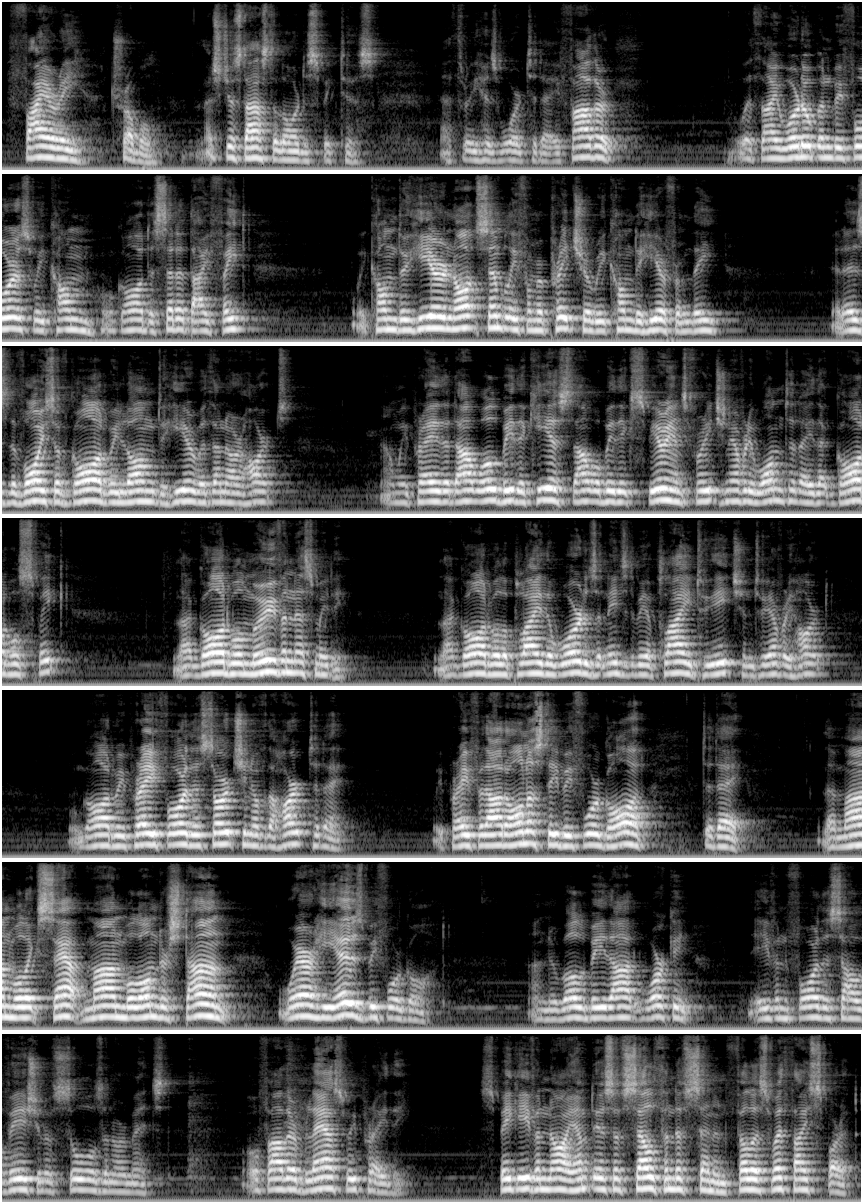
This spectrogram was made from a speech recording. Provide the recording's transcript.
Fiery Trouble. Let's just ask the Lord to speak to us uh, through His Word today. Father, with thy word open before us, we come, O God, to sit at thy feet. We come to hear not simply from a preacher, we come to hear from thee. It is the voice of God we long to hear within our hearts. And we pray that that will be the case, that will be the experience for each and every one today, that God will speak, that God will move in this meeting, that God will apply the word as it needs to be applied to each and to every heart. Oh God, we pray for the searching of the heart today. We pray for that honesty before God today. That man will accept, man will understand where he is before God. And there will be that working even for the salvation of souls in our midst. Oh Father, bless, we pray thee. Speak even now, empty us of self and of sin, and fill us with thy Spirit.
